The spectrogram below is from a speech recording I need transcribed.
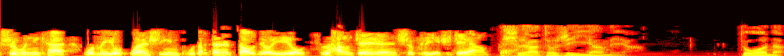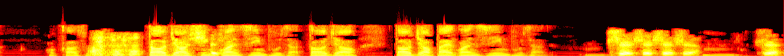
师傅，您看，我们有观世音菩萨，但是道教也有慈航真人，是不是也是这样子？是啊，都是一样的呀，多呢。我告诉你，道教信观世音菩萨，道教道教拜观世音菩萨的，嗯是是是是嗯是，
